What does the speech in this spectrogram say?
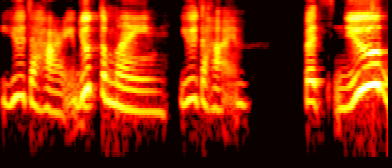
Utenheim, Uthheim. Utenheim. But Uthheim.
